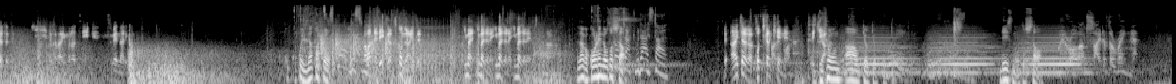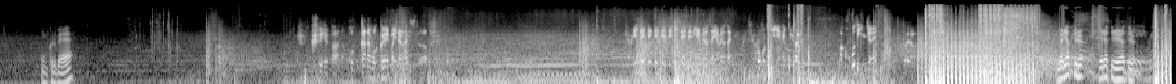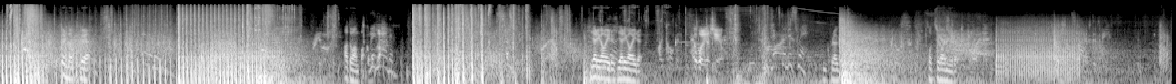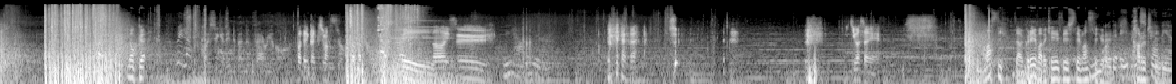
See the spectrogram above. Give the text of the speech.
やついいだから今のうちに詰めんなりか。こここいなさそうあ、待って、レイスが突っ込んでるあいつ。今、今じゃない、今じゃない、今じゃない。なんかこの辺で落とした.であいつらがこっちから来てんねん。敵がああオッケーオッケーオッケーオッケーレースの落としたわ.エンクルベクレーパーの。こっからもクレーパーいらない人だ。痛い痛い痛い痛い痛い痛い痛いやめなさいやめなさい。ここキーに入ってるから。あ、ここでいいんじゃね俺ら。やり合ってるやり合ってるやり合ってる一人ノックあとワンパ Reloading. 左側いる左側いる。どこらっち側にいる。ノック。縦に回復します。はい。ナイス。ー 行きましたね。マスティフじゃあクレーバーで牽制してマスティフで狩るっていう.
